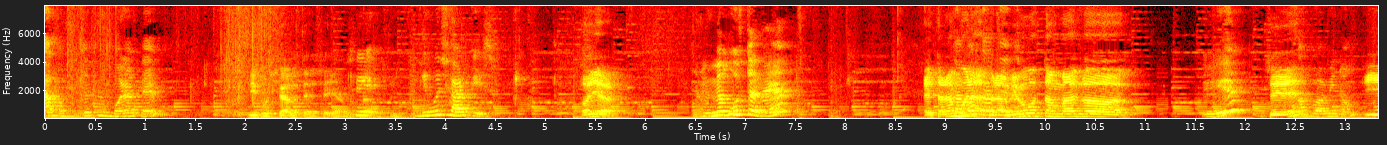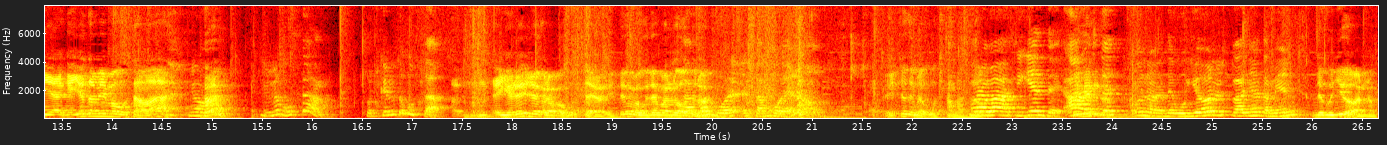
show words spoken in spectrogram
Ah, pues estas son buenas, ¿eh? Dibu Sharte se llama. Sí, Dibu Sharkies. Oye, A mí me gustan, ¿eh? estarán buenas, pero a mí me gustan más los... ¿Sí? Sí, Ah, pues a mí no. y aquello también me gusta más. No, a mí me gusta. ¿Por qué no te gusta? Yo le he dicho que no me guste, he dicho que me gusta más lo otro. Están buenos. He dicho que me gusta más Bueno, va, siguiente. Ah, Siguiente. este, bueno, de Gullón, España también. De Gullón.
